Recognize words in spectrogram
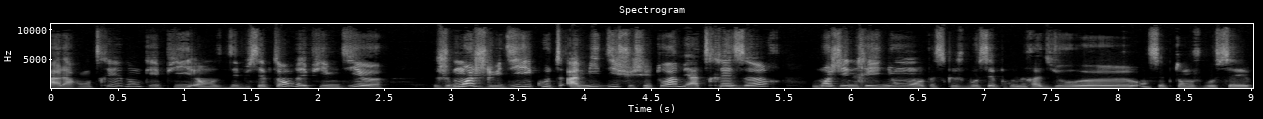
à la rentrée, donc, et puis en début septembre, et puis il me dit, je- moi je lui dis, écoute, à midi je suis chez toi, mais à 13h, moi j'ai une réunion euh, parce que je bossais pour une radio euh, en septembre, je bossais,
